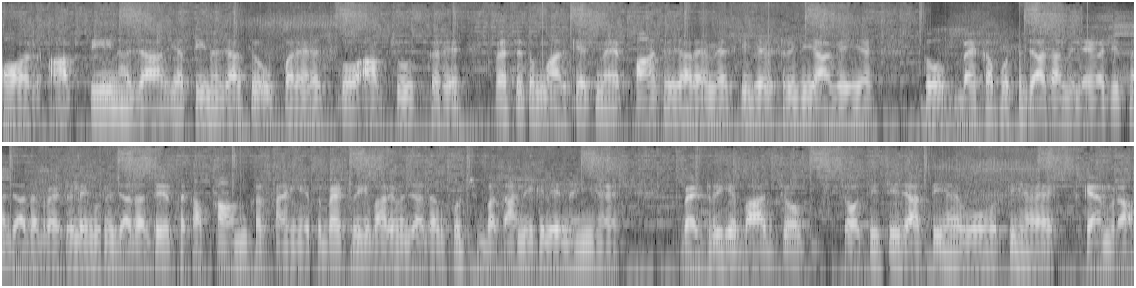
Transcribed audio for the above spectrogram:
और आप 3000 या 3000 से ऊपर एम को आप चूज़ करें। वैसे तो मार्केट में 5000 एमएच की बैटरी भी आ गई है तो बैकअप उतना ज़्यादा मिलेगा। जितना ज़्यादा बैटरी लेंगे, उतना ज़्यादा देर तक आप काम कर पाएँगे। तो बैटरी के बारे में ज़्यादा कुछ बताने के लिए नहीं है। बैटरी के बाद जो चौथी चीज़ आती है, वो होती है कैमरा।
